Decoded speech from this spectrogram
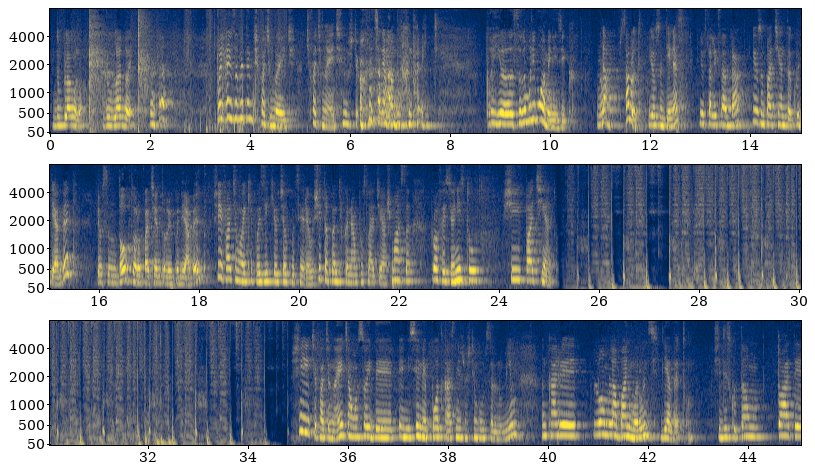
Dubla 1, dubla 2. Păi hai să vedem ce facem noi aici. Ce facem noi aici? Nu știu. De ce ne-am adunat aici? Păi uh, să lămurim oamenii, zic. Nu? Da, salut! Eu sunt Ines, Eu sunt Alexandra, eu sunt pacientă cu diabet eu sunt doctorul pacientului cu diabet. și facem o echipă, zic eu, cel puțin reușită pentru că ne-am pus la aceeași masă profesionistul și pacientul. Și ce facem noi aici? Un soi de emisiune, podcast, nici nu știm cum să-l numim, în care luăm la bani mărunți diabetul și discutăm toate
